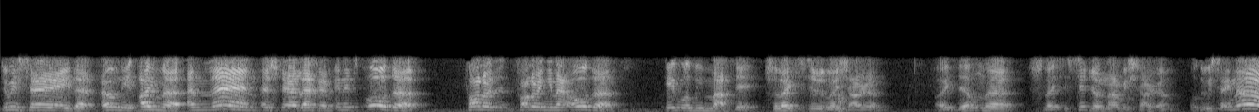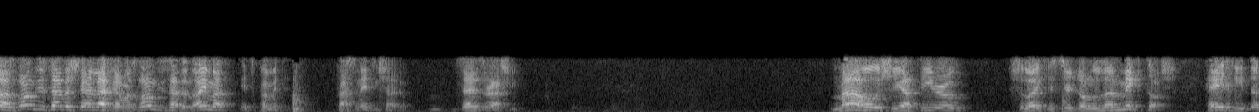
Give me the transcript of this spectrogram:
Do we say that only omer and then a in its order, followed, following in that order, it will be mate. Shalai Kesidron Le Sharon. Oy dilma shlei Kesidron Nami Or do we say, no, as long as it's had a shtei lechem, as long as it's an omer, it's permitted. Fascinating shadow. Says Rashi. Mahu shiatiru shaloi kisirton lemikdosh. Heichi de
